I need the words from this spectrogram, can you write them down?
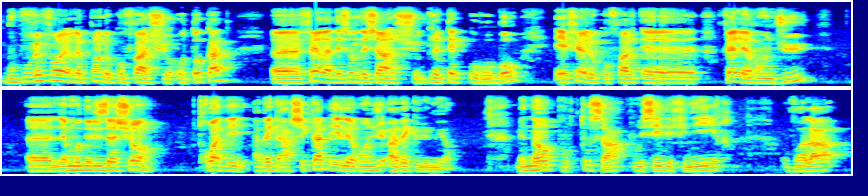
Vous pouvez faire le point de coffrage sur AutoCAD, euh, faire la descente de charge sur Gritec ou Robot et faire le coffrage, faire les rendus, les modélisations 3D avec Archicad et les rendus avec Lumion. Maintenant, pour tout ça, pour essayer de finir, voilà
